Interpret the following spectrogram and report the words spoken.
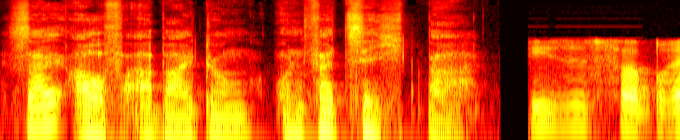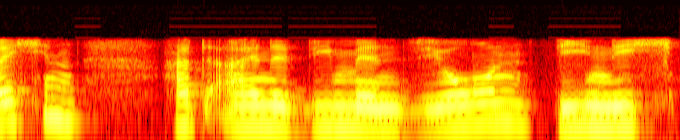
sei Aufarbeitung unverzichtbar. Dieses Verbrechen hat eine Dimension, die nicht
